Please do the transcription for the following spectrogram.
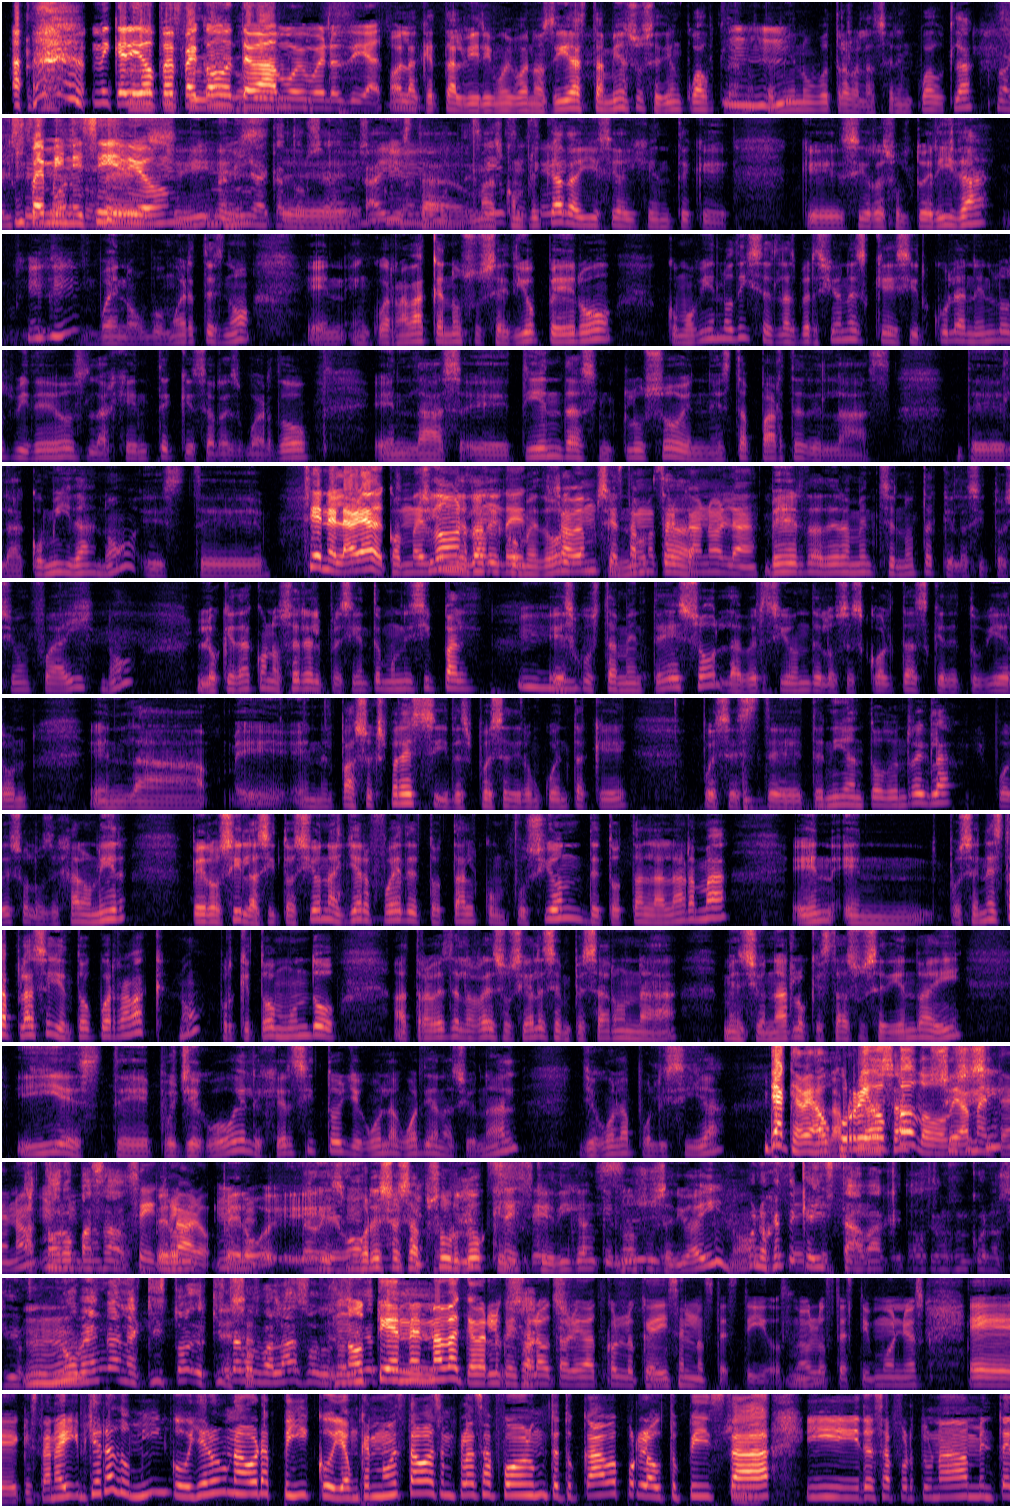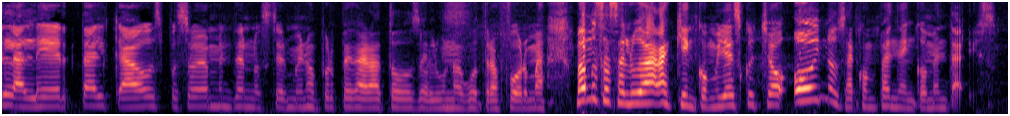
Mi querido Pepe, ¿cómo te va? Muy buenos días. Hola, ¿qué tal, Viri? Muy buenos días. También sucedió en Cuautla, ¿no? También hubo otra balacera en Cuautla. No, Un feminicidio. muertos. Sí, Una niña de 14 este, años. Ahí está Sí, más sí, complicada. sí. Ahí sí hay gente que, que sí resultó herida. Bueno, hubo muertes, ¿no? En, en Cuernavaca no sucedió, pero como bien lo dices, las versiones que circulan en los videos, la gente que se resguardó en las eh, tiendas, incluso en esta parte de las de la comida, ¿no? Este Sí, en el área de comedor, en el área de donde comedor sabemos que está más cercano a la... verdaderamente se nota que la situación fue ahí, ¿no? Lo que da a conocer el presidente municipal es justamente eso, la versión de los escoltas que detuvieron en la eh, en el Paso Express y después se dieron cuenta que pues este tenían todo en regla, por eso los dejaron ir, pero sí la situación ayer fue de total confusión, de total alarma en en pues en esta plaza y en todo Cuernavaca, ¿no? Porque todo el mundo a través de las redes sociales empezaron a mencionar lo que está sucediendo ahí y este pues llegó el ejército, llegó la Guardia Nacional, llegó la policía, Ya que había ocurrido plaza. todo, Sí, sí, sí. obviamente, ¿no? A toro pasado. Sí, pero, claro. pero, es- llegó. por eso es absurdo que, Sí, sí. que digan que no sucedió ahí, ¿no? Bueno, gente Sí, que ahí sí, sí. estaba, que todos tenemos un conocido. Ujú. No vengan, aquí, esto- aquí están los balazos. o sea, no tiene nada que ver lo que dice la autoridad con lo que dicen los testigos, ¿no? Los testimonios eh, que están ahí. Ya era domingo, ya era una hora pico, y aunque no estabas en Plaza Forum, te tocaba por la autopista, y desafortunadamente la alerta, el caos, pues obviamente nos terminó por pegar a todos de alguna u otra forma. Vamos a saludar a quien, como ya escuchó, hoy nos acompaña en comentarios.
